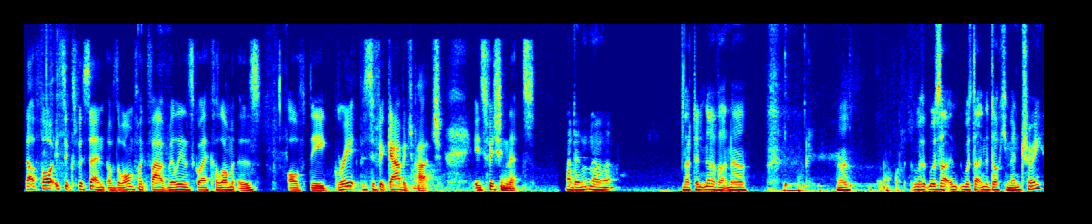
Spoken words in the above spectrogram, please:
that 46% of the 1.5 million square kilometers of the Great Pacific Garbage Patch is fishing nets? I didn't know that. I didn't know that, no. Huh? Was, was that in, was that in the documentary?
